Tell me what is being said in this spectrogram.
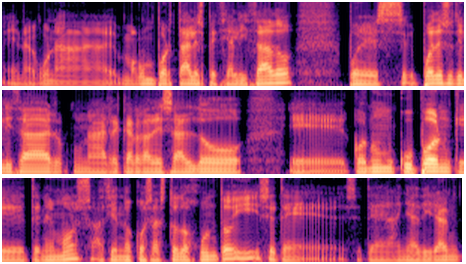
en alguna, algún portal especializado, pues puedes utilizar una recarga de saldo eh, con un cupón que tenemos haciendo cosas todo junto y se te, se te añadirán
